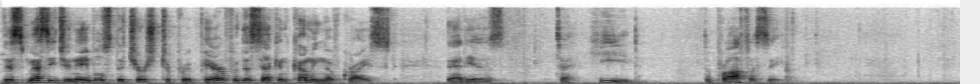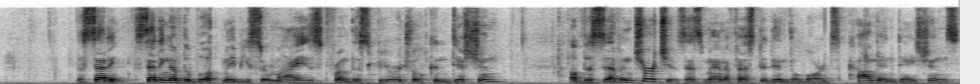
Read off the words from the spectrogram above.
This message enables the church to prepare for the second coming of Christ, that is, to heed the prophecy. The setting. Setting of the book may be surmised from the spiritual condition of the seven churches, as manifested in the Lord's commendations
